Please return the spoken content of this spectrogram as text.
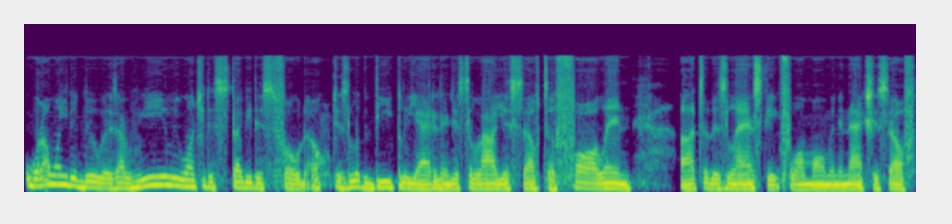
what I want you to do is I really want you to study this photo. Just look deeply at it and just allow yourself to fall in uh, to this landscape for a moment and ask yourself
